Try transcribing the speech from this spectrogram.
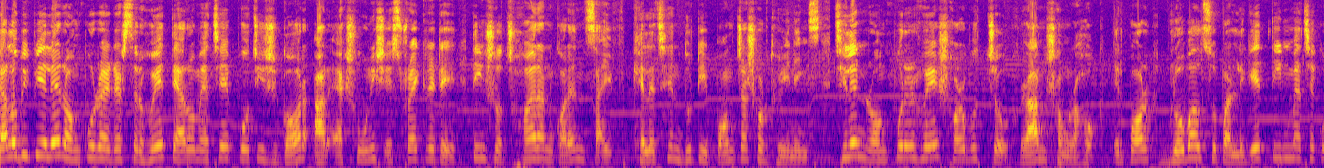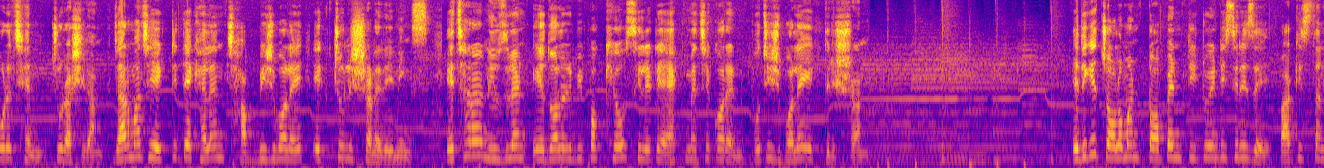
গেল বিপিএলে রংপুর রাইডার্সের হয়ে তেরো ম্যাচে পঁচিশ গড় আর একশো উনিশ স্ট্রাইক রেটে তিনশো ছয় রান করেন সাইফ। খেলেছেন দুটি পঞ্চাশোর্ধ ইনিংস ছিলেন রংপুরের হয়ে সর্বোচ্চ রান সংগ্রাহক। এরপর গ্লোবাল সুপার লিগে তিন ম্যাচে করেছেন চুরাশি রান। যার মাঝে একটিতে খেলেন ছাব্বিশ বলে একচল্লিশ রানের ইনিংস এছাড়া নিউজিল্যান্ড এ দলের বিপক্ষেও সিলেটে এক ম্যাচে করেন পঁচিশ বলে একত্রিশ রান। এদিকে চলমান টপ এন্ড টি টোয়েন্টি সিরিজে পাকিস্তান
